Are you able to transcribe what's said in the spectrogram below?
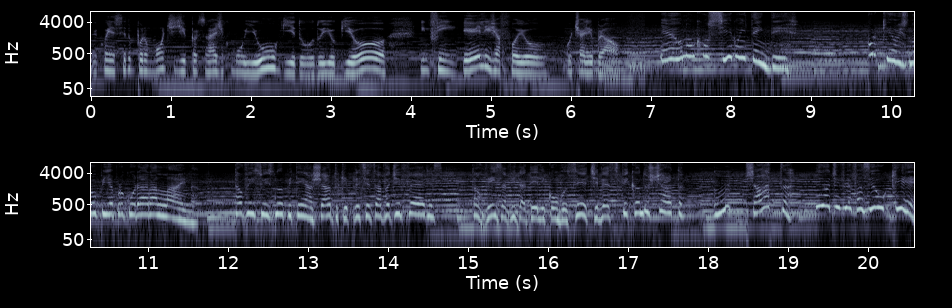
é conhecido por um monte de personagem como o Yugi, do, do Yu-Gi-Oh! Enfim, ele já foi o, o Charlie Brown. Eu não consigo entender. Que o Snoopy ia procurar a Layla? Talvez o Snoopy tenha achado que precisava de férias. Talvez a vida dele com você tivesse ficando chata. Hum? Chata? E eu devia fazer o quê?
